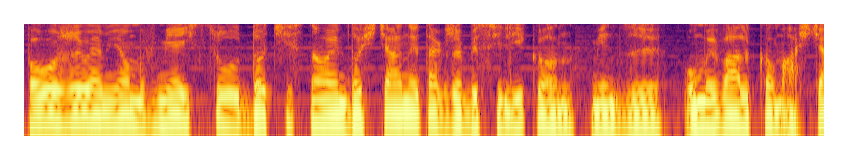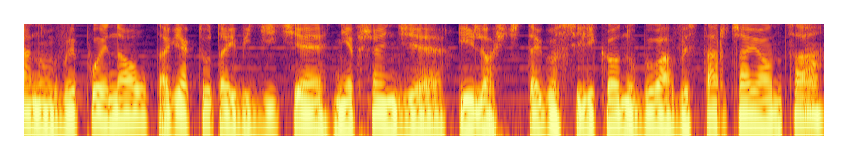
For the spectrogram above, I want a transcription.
Położyłem ją w miejscu, docisnąłem do ściany, tak żeby silikon między umywalką a ścianą wypłynął. Tak jak tutaj widzicie, nie wszędzie ilość tego silikonu była wystarczająca,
